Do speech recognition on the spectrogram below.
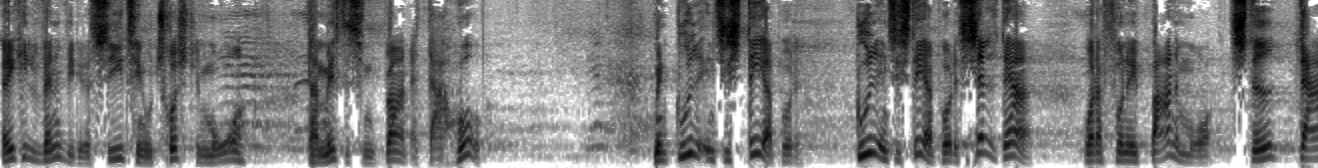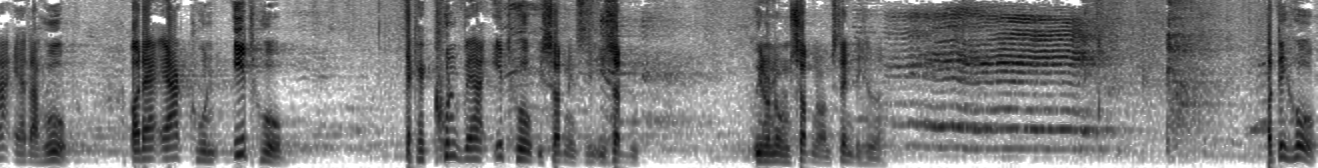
Er det ikke helt vanvittigt at sige til en utrystelig mor, der har mistet sine børn, at der er håb? Men Gud insisterer på det. Gud insisterer på det. Selv der, hvor der er fundet et barnemor sted, der er der håb. Og der er kun ét håb. Der kan kun være et håb i sådan, i sådan, i nogle sådan omstændigheder. Og det håb,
